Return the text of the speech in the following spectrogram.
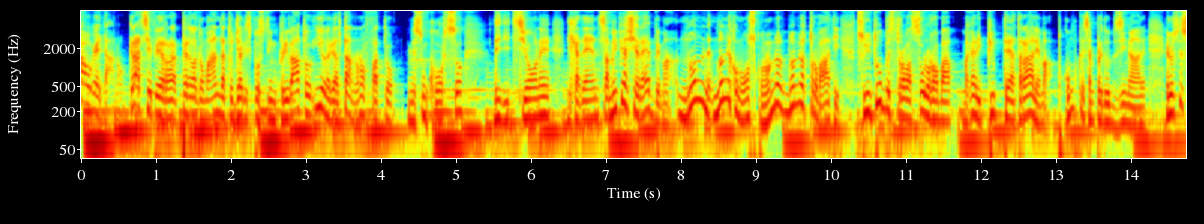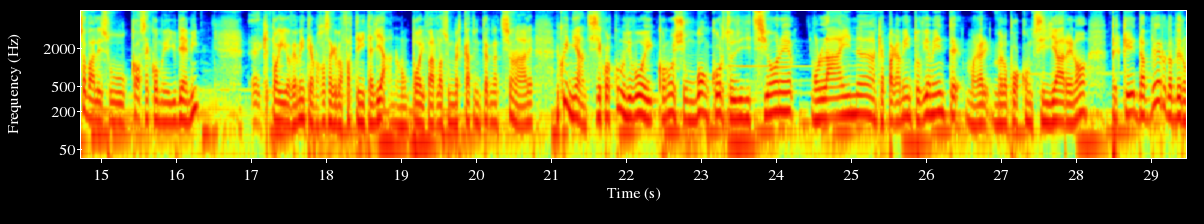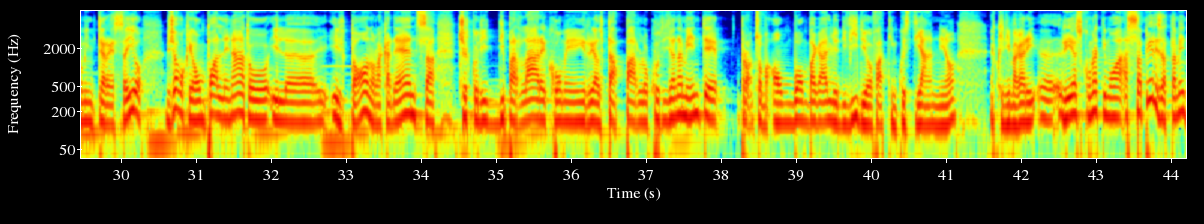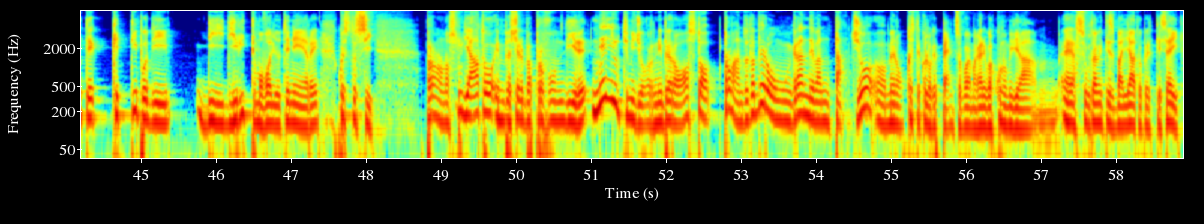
Ciao Gaetano, grazie per, per, la domanda, ti ho già risposto in privato, io in realtà non ho fatto nessun corso di dizione, di cadenza, mi piacerebbe ma non, non ne conosco, non non ne, ho trovati, su YouTube si trova solo roba magari più teatrale ma comunque sempre dozzinale. E lo stesso vale su cose come Udemy, eh, che poi ovviamente è una cosa che va fatta in italiano, non puoi farla sul mercato internazionale. E quindi anzi se qualcuno di voi conosce un buon corso di dizione online, anche a pagamento ovviamente, magari me lo può consigliare, no? Perché davvero davvero mi interessa interessa. Io diciamo che ho un po' allenato il, il tono, la cadenza, cerco di, di parlare come in realtà parlo quotidianamente però insomma ho un buon bagaglio di video fatti in questi anni, no? E quindi magari eh, riesco un attimo a, a, sapere esattamente che tipo di, di, di, ritmo voglio tenere, questo sì. Però non ho studiato e mi piacerebbe approfondire. Negli ultimi giorni però sto trovando davvero un grande vantaggio, o almeno questo è quello che penso, poi magari qualcuno mi dirà mm, è assolutamente sbagliato perché sei,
